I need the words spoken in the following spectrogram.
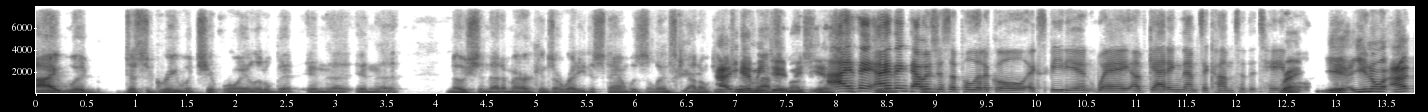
I would disagree with Chip Roy a little bit in the in the notion that Americans are ready to stand with Zelensky. I don't Uh, get two yeah, me too, me- Zelensky. yeah. I think I think that was just a political expedient way of getting them to come to the table. Right. Yeah. You know? I,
